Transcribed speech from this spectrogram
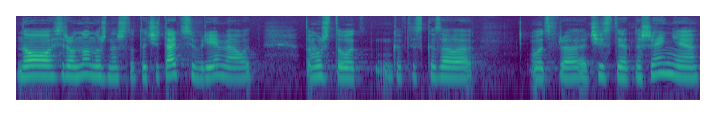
но все равно нужно что-то читать все время, вот, потому что, вот, как ты сказала, вот про чистые отношения,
